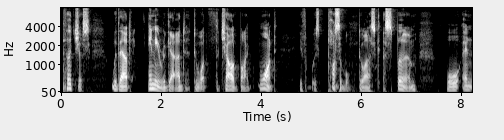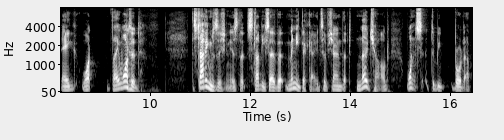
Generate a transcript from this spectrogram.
purchase without any regard to what the child might want, if it was possible to ask a sperm or an egg what they wanted. The starting position is that studies over many decades have shown that no child wants to be brought up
